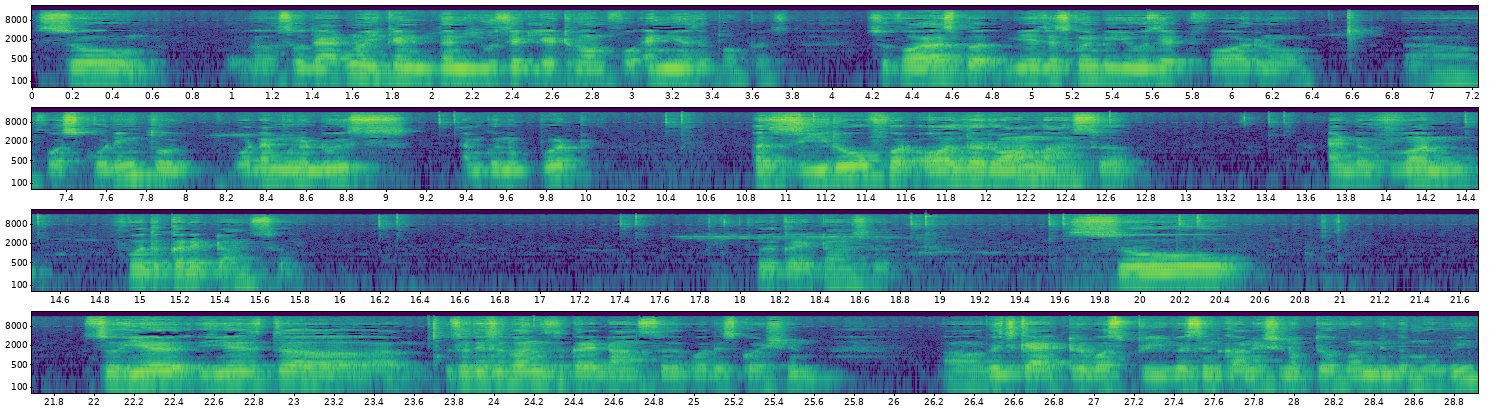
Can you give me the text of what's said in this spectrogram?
So uh, so that you know, you can then use it later on for any other purpose. So for us, we are just going to use it for you know uh, for scoring. So what I'm going to do is I'm going to put a zero for all the wrong answer and a one for the correct answer. For the correct answer. So so here here's the so this one is the correct answer for this question. Uh, which character was previous incarnation of the one in the movie?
